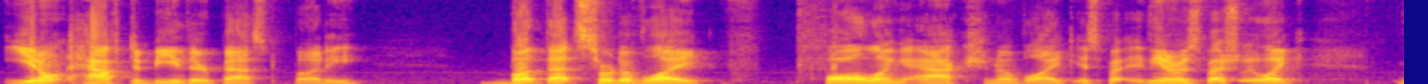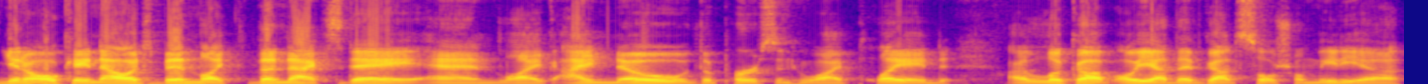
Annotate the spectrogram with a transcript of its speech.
you don't have to be their best buddy, but that sort of like falling action of like, you know, especially like, you know, okay, now it's been like the next day, and like I know the person who I played. I look up, oh yeah, they've got social media.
